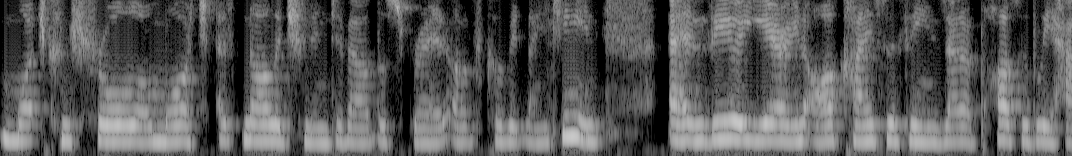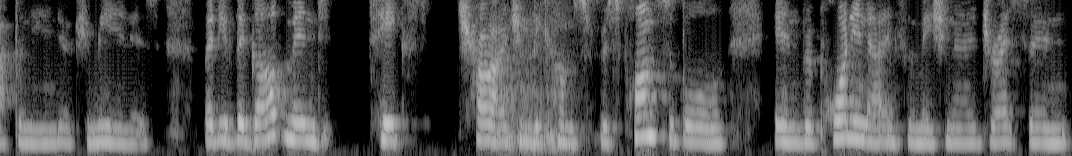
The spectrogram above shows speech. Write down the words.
much control or much acknowledgement about the spread of COVID 19. And they are hearing all kinds of things that are possibly happening in their communities. But if the government takes charge and becomes responsible in reporting that information and addressing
